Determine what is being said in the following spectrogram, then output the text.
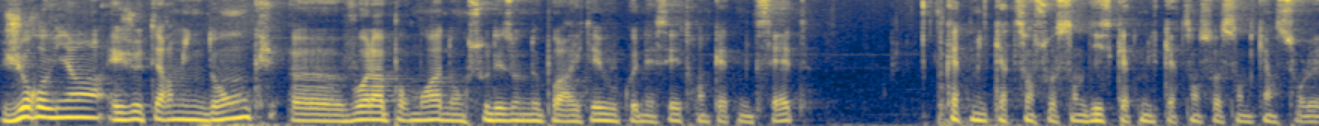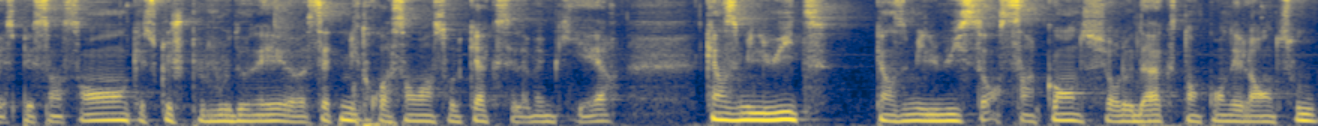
Je reviens et je termine donc. Euh, voilà pour moi, donc sous des zones de polarité, vous connaissez 34007, 4470, 4475 sur le SP500. Qu'est-ce que je peux vous donner 7320 euh, sur le CAC, c'est la même qu'hier. 15008, 15850 sur le DAX, tant qu'on est là en dessous,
